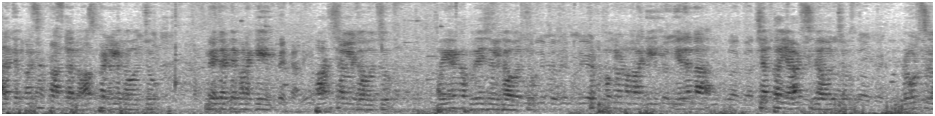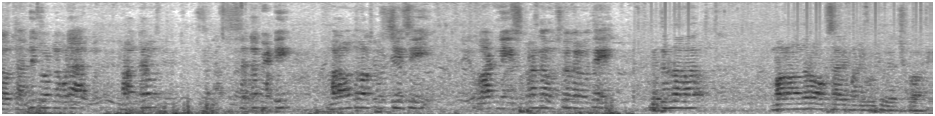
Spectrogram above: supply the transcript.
అలాగే పరిసర ప్రాంతాలు హాస్పిటల్ కావచ్చు లేదంటే మనకి పాఠశాలలు కావచ్చు బహిరంగ ప్రదేశాలు కావచ్చు. చుట్టుపక్కల ఉన్న మనకి ఏదైనా చెత్త యార్డ్స్ కావచ్చు రోడ్స్ కావచ్చు అన్ని చోట్ల కూడా మనందరం శ్రద్ధ పెట్టి మన వంతు మనం కృషి చేసి వాటిని శుభ్రంగా ఉంచుకోగలిగితే మిత్రుల మనం అందరం ఒకసారి మళ్ళీ గుర్తు తెచ్చుకోవాలి.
